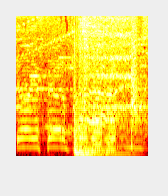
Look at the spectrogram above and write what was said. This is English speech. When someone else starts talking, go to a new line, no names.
Do you feel the vibes?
